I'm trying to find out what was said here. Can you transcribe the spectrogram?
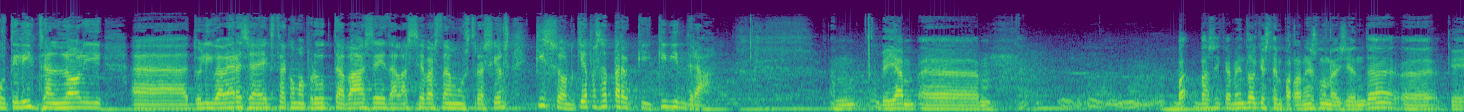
utilitzen l'oli uh, d'oliva verge extra com a producte base de les seves demostracions. Qui són? Qui ha passat per aquí? Qui vindrà? Veiem, eh, bàsicament del que estem parlant és d'una agenda eh, que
